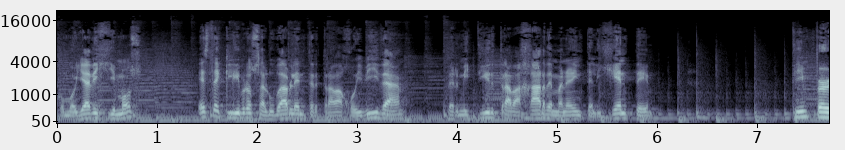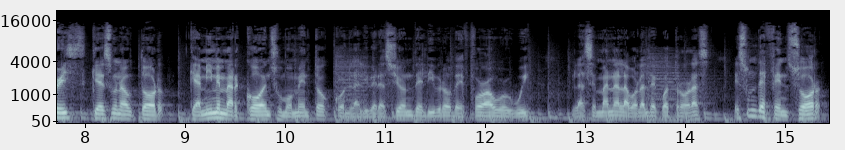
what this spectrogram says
Como ya dijimos, este equilibrio saludable entre trabajo y vida, permitir trabajar de manera inteligente. Tim Ferriss, que es un autor que a mí me marcó en su momento con la liberación del libro de 4 Hour Week, la semana laboral de 4 horas, es un defensor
